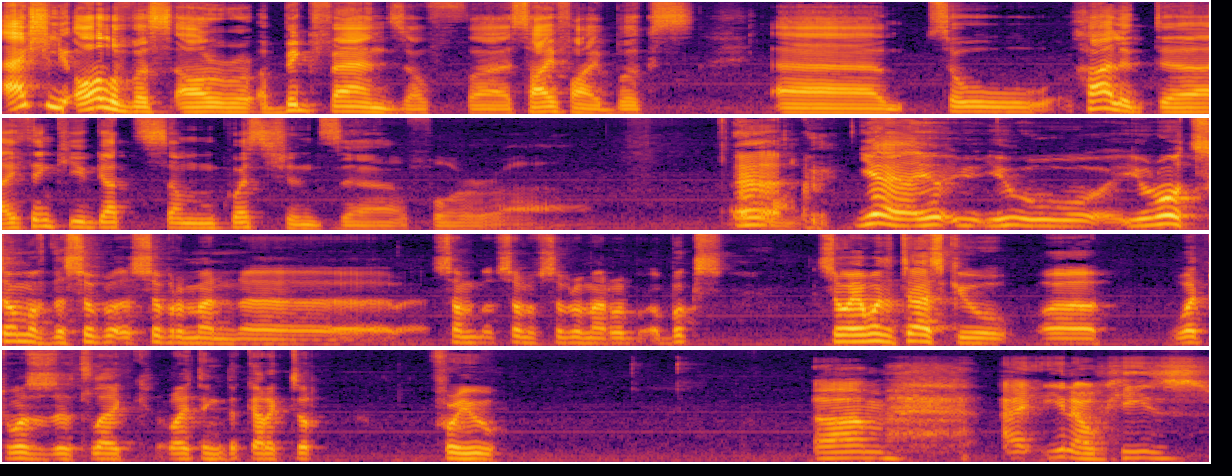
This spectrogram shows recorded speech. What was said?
actually all of us are big fans of uh, sci-fi books. Um, so Khalid, uh, I think you got some questions uh, for. Uh, uh, yeah, you, you, you wrote some of the Super, Superman uh, some some of Superman books, so I wanted to ask you, what was it like writing the character for you? Um, I you know he's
